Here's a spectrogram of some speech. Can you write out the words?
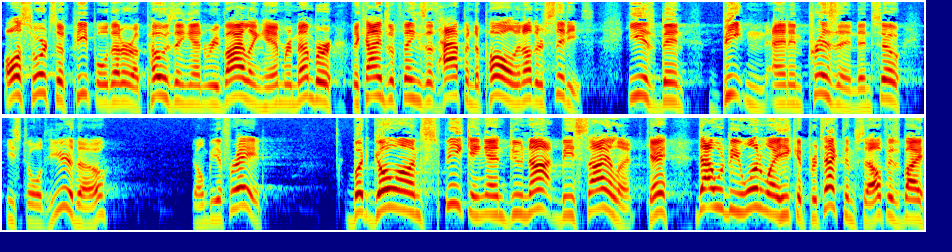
all sorts of people that are opposing and reviling him. Remember the kinds of things that happened to Paul in other cities. He has been beaten and imprisoned. And so he's told here, though, don't be afraid but go on speaking and do not be silent. Okay? That would be one way he could protect himself is by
